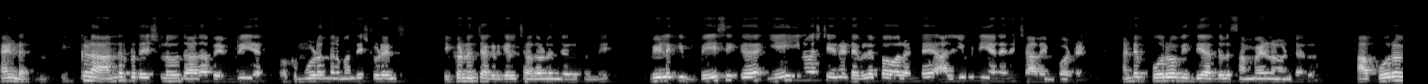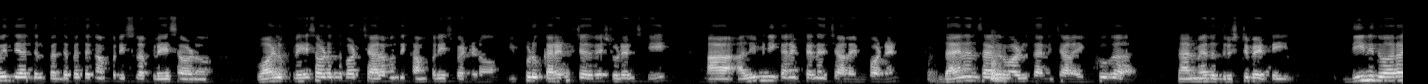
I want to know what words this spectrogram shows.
అండ్ ఇక్కడ ఆంధ్రప్రదేశ్లో దాదాపు ఎవ్రీ ఇయర్ ఒక మూడు వందల మంది స్టూడెంట్స్ ఇక్కడ నుంచి అక్కడికి వెళ్ళి చదవడం జరుగుతుంది. వీళ్ళకి బేసిక్గా ఏ యూనివర్సిటీ అయినా డెవలప్ అవ్వాలంటే అల్యూమిని అనేది చాలా ఇంపార్టెంట్ అంటే పూర్వ విద్యార్థుల సమ్మేళనం అంటారు. ఆ పూర్వ విద్యార్థులు పెద్ద పెద్ద కంపెనీస్లో ప్లేస్ అవ్వడం వాళ్ళు ప్లేస్ అవడంతో పాటు చాలా మంది కంపెనీస్ పెట్టడం ఇప్పుడు కరెంట్ చదివే స్టూడెంట్స్కి ఆ అల్యూమిని కనెక్ట్ అనేది చాలా ఇంపార్టెంట్. దయానంద్ సాగర్ వాళ్ళు దాన్ని చాలా ఎక్కువగా దాని మీద దృష్టి పెట్టి దీని ద్వారా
